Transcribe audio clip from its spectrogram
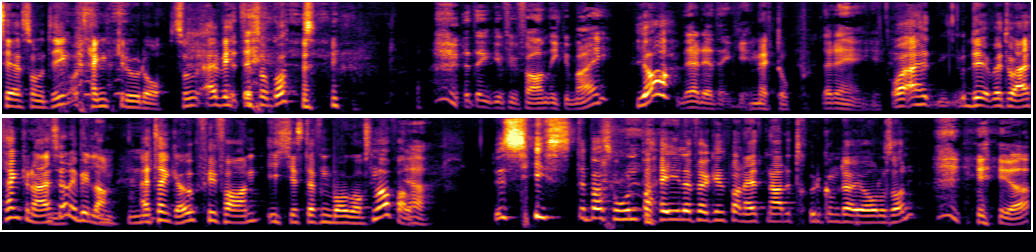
ser sånne ting, og tenker du da? Så jeg vet det så godt. Jeg tenker, fy faen, ikke meg. Ja, Det er det jeg tenker. nettopp. Det er det jeg tenker. Og jeg, det, vet du hva jeg tenker når jeg ser de bildene? Jeg tenker jo, fy faen, ikke Steffen Borgårdsen i hvert fall. Ja. Du er siste personen på hele fuckings planeten jeg hadde trodd kom til å gjøre noe sånn. ja.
